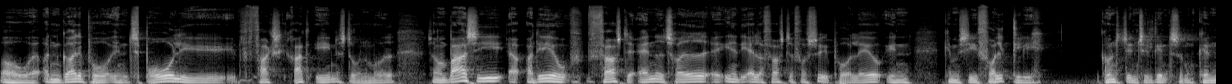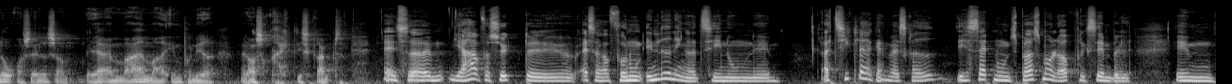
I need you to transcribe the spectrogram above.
Og, øh, og den gør det på en sproglig, faktisk ret enestående måde. Så man bare sige, og det er jo første, andet, tredje, en af de allerførste forsøg på at lave en, kan man sige, folkelig kunstig intelligens, som kan nå os alle sammen. Jeg er meget, meget imponeret, men også rigtig skræmt. Altså, jeg har forsøgt øh, altså, at få nogle indledninger til nogle øh, artikler, jeg gerne vil have skrevet. Jeg har sat nogle spørgsmål op, for eksempel. Øhm,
